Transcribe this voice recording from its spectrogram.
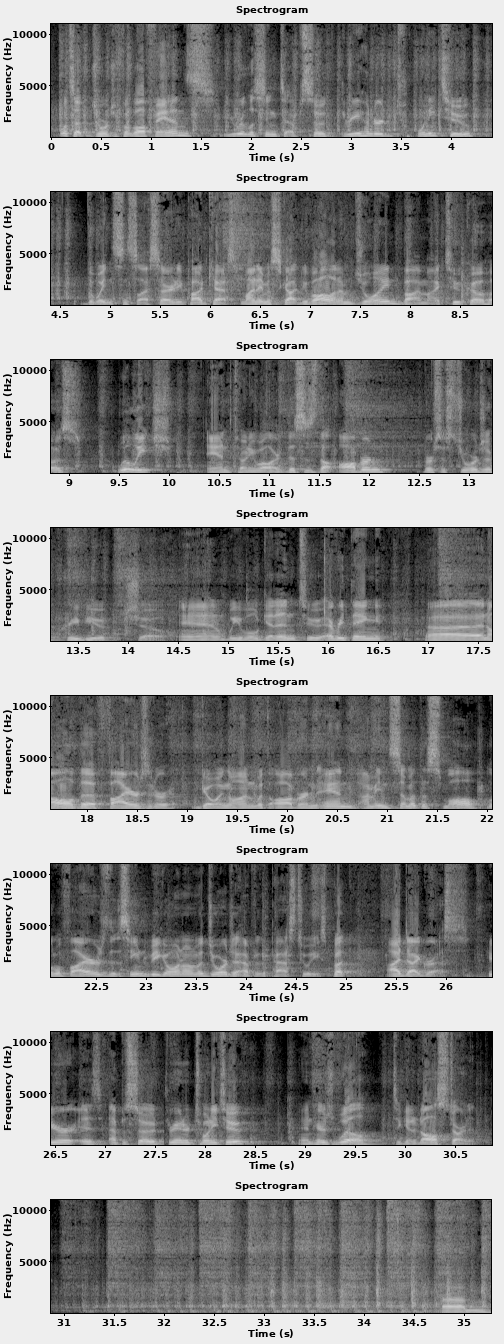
What's up, Georgia football fans? You are listening to episode 322 of the Waiting Since Last Saturday podcast. My name is Scott Duvall, and I'm joined by my two co hosts, Will Leach and Tony Waller. This is the Auburn versus Georgia preview show, and we will get into everything uh, and all the fires that are going on with Auburn, and I mean some of the small little fires that seem to be going on with Georgia after the past two weeks. But I digress. Here is episode 322, and here's Will to get it all started. Um,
